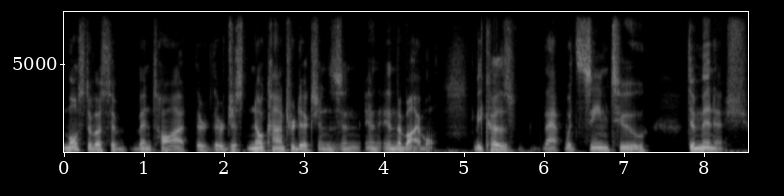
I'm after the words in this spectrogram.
Most of us have been taught there, there are just no contradictions in, in, in the Bible because that would seem to diminish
